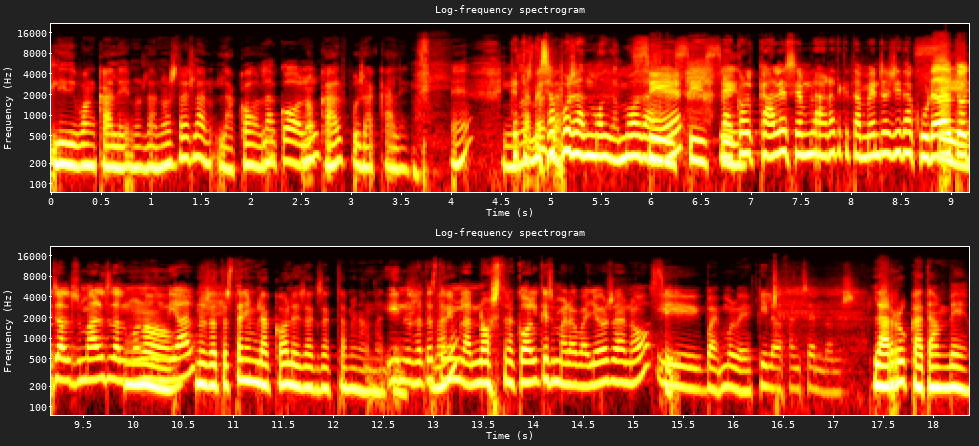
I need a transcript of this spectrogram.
li diuen cale, no, la nostra és la, la col. La col. No cal posar cale. Eh? Que també s'ha posat molt de moda, sí, eh? Sí, sí. La col cale sembla ara que també ens hagi de curar Sí. de tots els mals del món no, mundial. Nosaltres tenim la col, és exactament el mateix. I nosaltres vale? tenim la nostra col, que és meravellosa, no? Sí. I, bé, molt bé, aquí la defensem, doncs. La ruca també.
